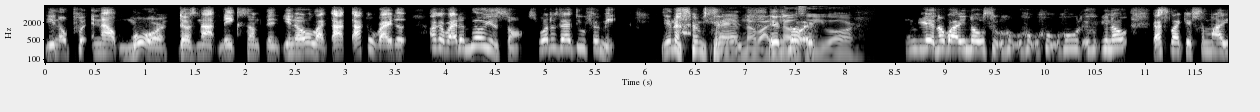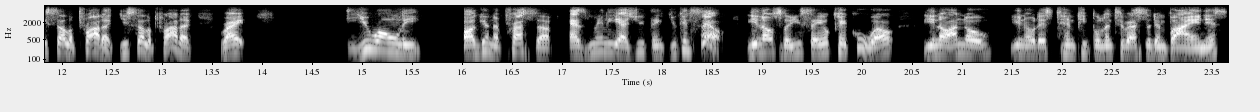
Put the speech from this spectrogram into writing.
you know, putting out more does not make something, you know, like I, I could write a I could write a million songs. What does that do for me? You know what I'm saying? Yeah, nobody knows no, who you are. Yeah, nobody knows who, who, who, who, you know. That's like if somebody sell a product. You sell a product, right? You only are gonna press up as many as you think you can sell. You know, so you say, okay, cool. Well, you know, I know, you know, there's 10 people interested in buying this.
